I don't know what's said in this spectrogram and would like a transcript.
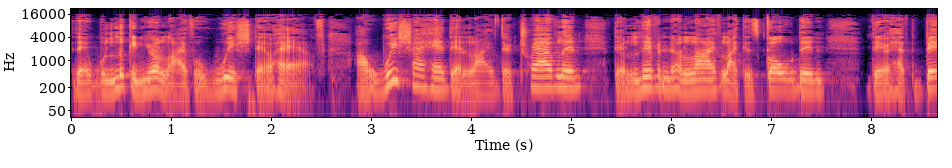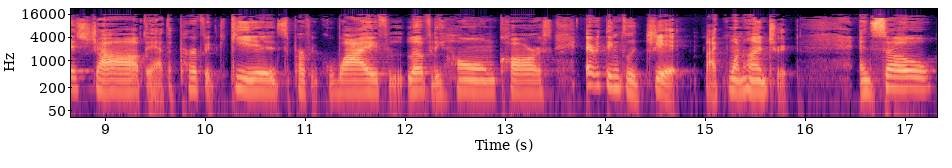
that will look in your life will wish they'll have. I wish I had that life. They're traveling, they're living their life like it's golden. They have the best job, they have the perfect kids, perfect wife, lovely home, cars, everything's legit, like 100. And so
